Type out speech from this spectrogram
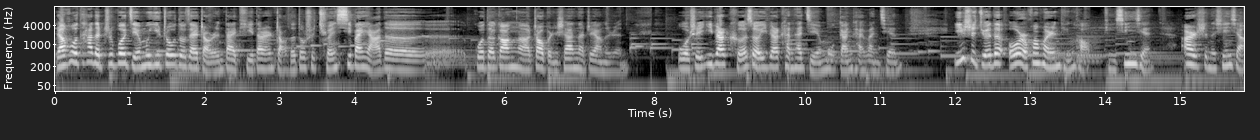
然后他的直播节目一周都在找人代替，当然找的都是全西班牙的郭德纲啊、赵本山呐这样的人。我是一边咳嗽一边看他节目，感慨万千。一是觉得偶尔换换人挺好，挺新鲜。二是呢，心想，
